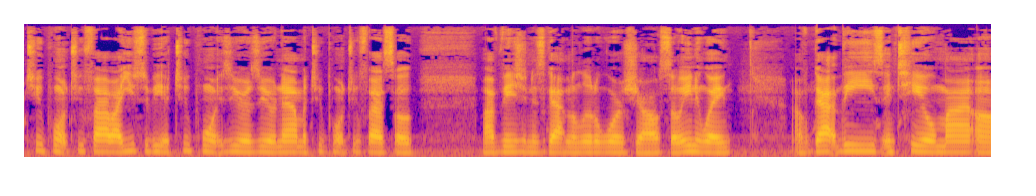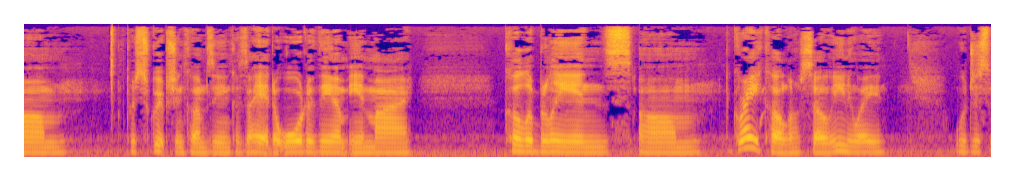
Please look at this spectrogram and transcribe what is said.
2.25. I used to be a 2.00. Now I'm a 2.25. So my vision has gotten a little worse, y'all. So anyway, I've got these until my um prescription comes in because I had to order them in my color blends um gray color. So anyway, we'll just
